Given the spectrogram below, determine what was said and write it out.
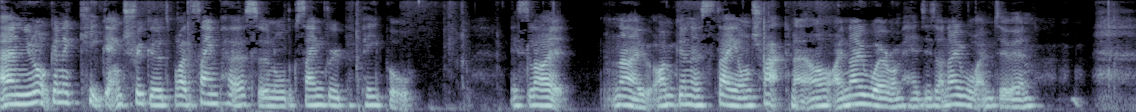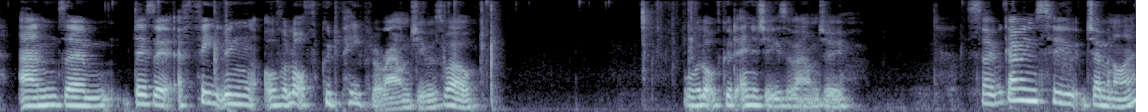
And you're not going to keep getting triggered by the same person or the same group of people. It's like, no, I'm going to stay on track now. I know where I'm headed. I know what I'm doing. And um, there's a, a feeling of a lot of good people around you as well. Or a lot of good energies around you. So we're going to Gemini.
